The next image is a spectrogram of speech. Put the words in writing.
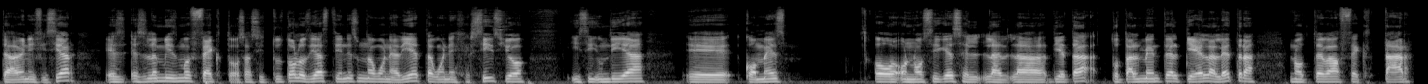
te va a beneficiar. Es, es el mismo efecto. O sea, si tú todos los días tienes una buena dieta, buen ejercicio y si un día eh, comes o, no sigues la, dieta totalmente al pie de la letra, no te va a afectar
